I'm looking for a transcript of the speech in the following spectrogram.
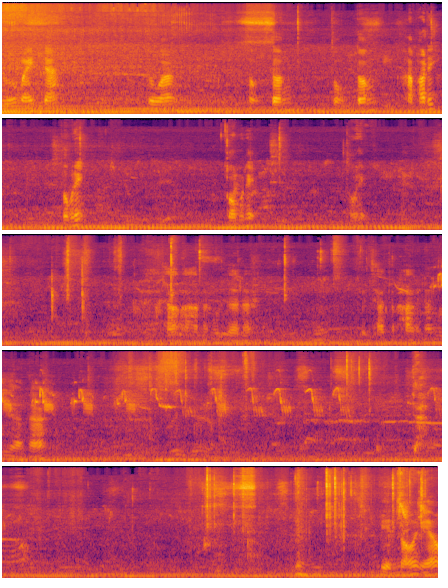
รู้ไหมจ๊ะ ตัวตรงตรงตรงตรงหาพอดิตรงมาดิตรงมาดิตรงมาดิเช้าพานั่งเรือนะอืมเดี๋ยวชาจะพาไปนั่งเรือนะจ้ะเปลี่ยนน้อยแล้ว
